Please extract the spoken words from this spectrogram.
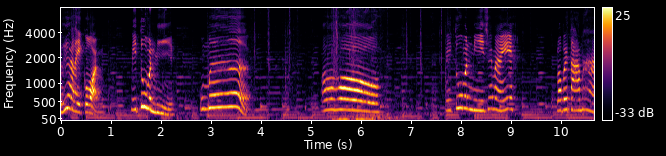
เพื่ออะไรก่อน ในตู้มันมี อุมเมอร์โอ้ในตู้มันมีใช่ไหม เราไปตามหา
